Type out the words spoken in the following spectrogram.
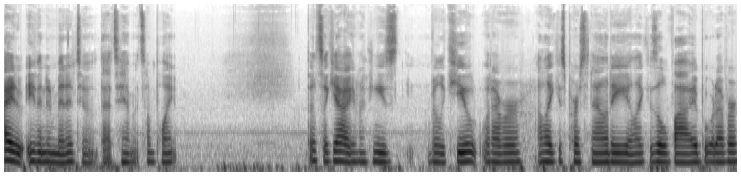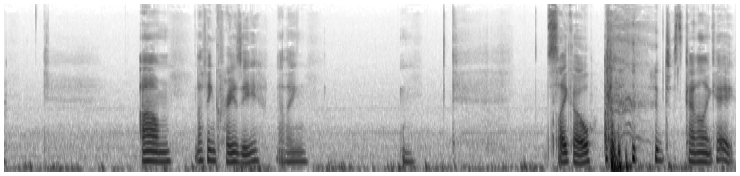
I even admitted to that to him at some point. But it's like, yeah, I think he's really cute, whatever. I like his personality, I like his little vibe, or whatever. Um, nothing crazy, nothing mm, psycho. Just kind of like, hey,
